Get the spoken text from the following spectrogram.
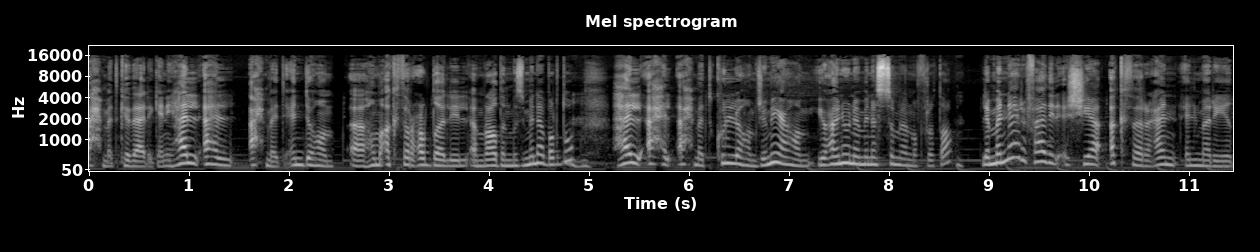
أحمد كذلك؟ يعني هل أهل أحمد عندهم آه، هم أكثر عرضة للأمراض المزمنة برضو؟ هل أهل أحمد كلهم جميعهم يعانون من السمنة المفرطة؟ لما نعرف هذه الأشياء أكثر عن المريض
